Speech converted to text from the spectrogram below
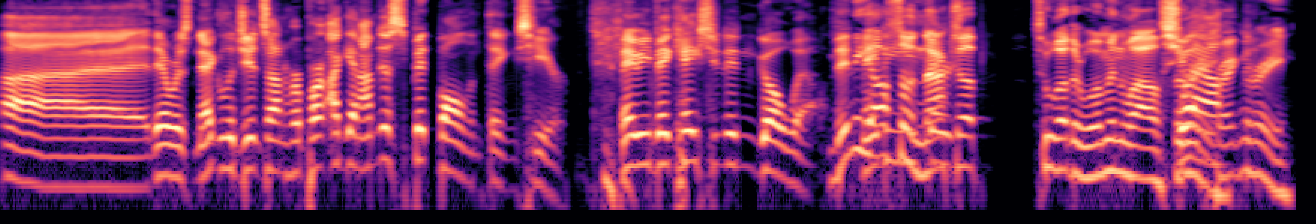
uh, there was negligence on her part. Again, I'm just spitballing things here. Maybe vacation didn't go well. Didn't he Maybe also knock up two other women while she Well, was pregnant? Three.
